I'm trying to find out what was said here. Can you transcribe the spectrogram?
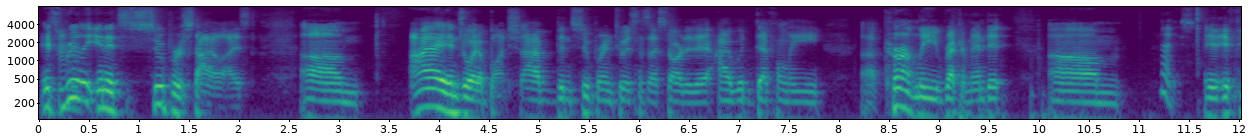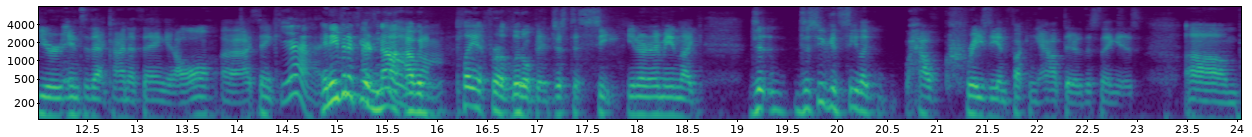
It's Mhm. really and it's super stylized. Um, I enjoyed a bunch. I've been super into it since I started it. I would definitely uh, currently recommend it. Um, Nice. if you're into that kind of thing at all, uh, I think. Yeah. And even if you're think not, I'll, I would um, play it for a little bit just to see. You know what I mean? Like, just, just so you could see like how crazy and fucking out there this thing is. Um,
